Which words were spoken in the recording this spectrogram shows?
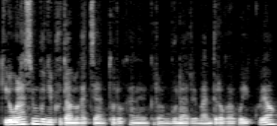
기록을 하신 분이 부담을 갖지 않도록 하는 그런 문화를 만들어 가고 있고요.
